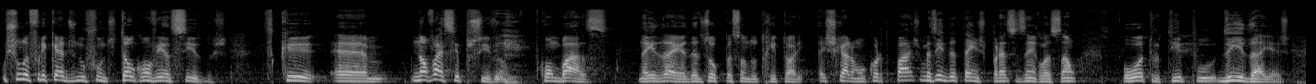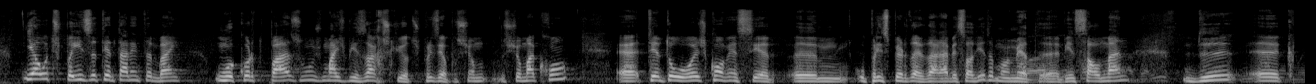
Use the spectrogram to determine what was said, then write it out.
Os sul-africanos, no fundo, estão convencidos de que não vai ser possível, com base na ideia da desocupação do território, chegar a um acordo de paz, mas ainda têm esperanças em relação outro tipo de ideias. E há outros países a tentarem também um acordo de paz, uns mais bizarros que outros. Por exemplo, o Sr. O. Macron uh, tentou hoje convencer um, o príncipe herdeiro da Arábia Saudita, Mohammed bin Salman, de uh, que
